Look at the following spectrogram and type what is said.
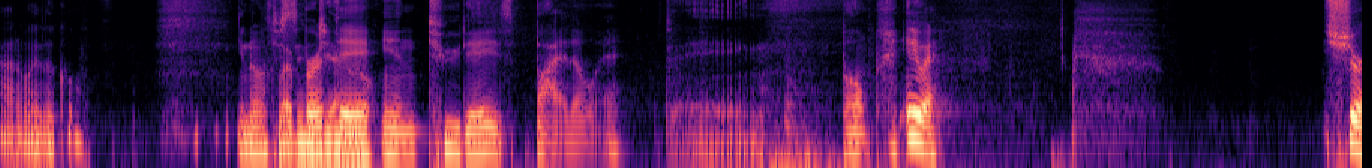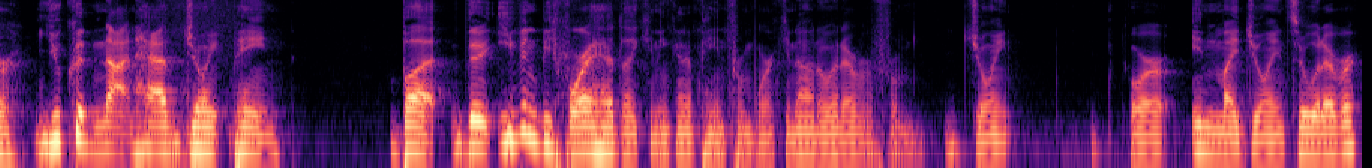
how do I look old? You know, it's Just my birthday general. in two days, by the way. Dang. Boom. Anyway, sure, you could not have joint pain, but the even before I had like any kind of pain from working out or whatever, from joint or in my joints or whatever,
